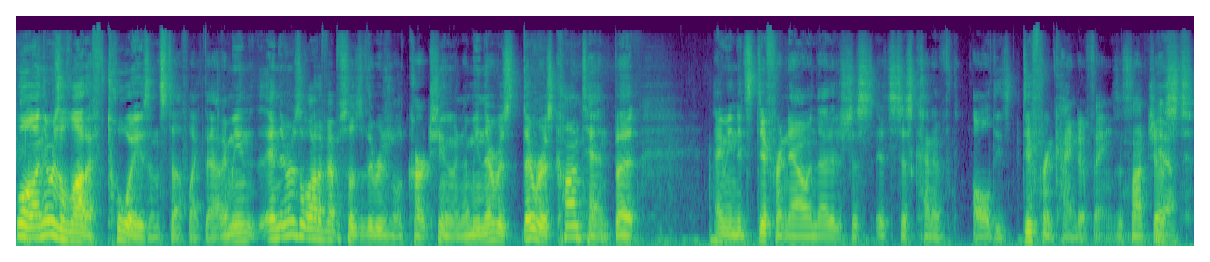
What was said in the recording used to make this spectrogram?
Well, and there was a lot of toys and stuff like that. I mean, and there was a lot of episodes of the original cartoon. I mean, there was there was content, but I mean, it's different now in that it's just it's just kind of all these different kind of things. It's not just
